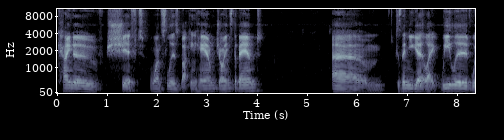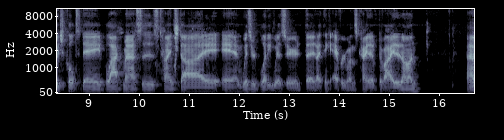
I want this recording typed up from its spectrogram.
kind of shift once Liz Buckingham joins the band. Um, because then you get like We Live, Witch Cult Today, Black Masses, Time to Die, and Wizard Bloody Wizard that I think everyone's kind of divided on. I,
